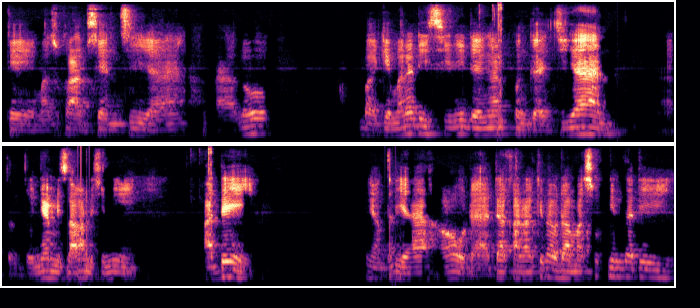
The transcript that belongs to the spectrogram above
Oke masuk ke absensi ya. Lalu bagaimana di sini dengan penggajian? Nah, tentunya misalkan di sini AD yang tadi ya. Oh udah ada karena kita udah masukin tadi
